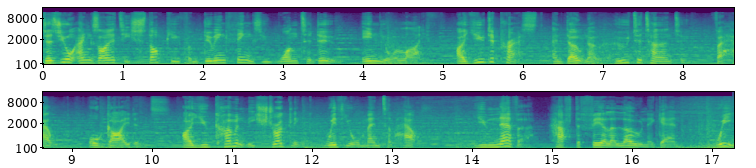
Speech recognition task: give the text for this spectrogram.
Does your anxiety stop you from doing things you want to do in your life? Are you depressed and don't know who to turn to for help or guidance? Are you currently struggling with your mental health? You never have to feel alone again. We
